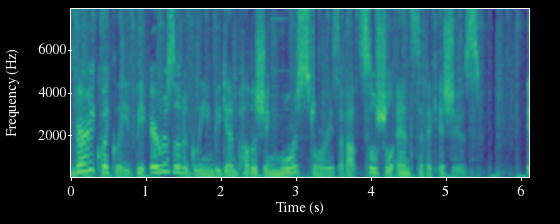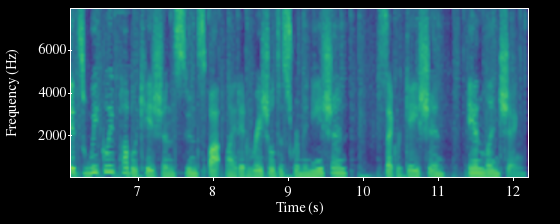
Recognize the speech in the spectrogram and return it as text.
Very quickly, the Arizona Gleam began publishing more stories about social and civic issues. Its weekly publication soon spotlighted racial discrimination, segregation, and lynching.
